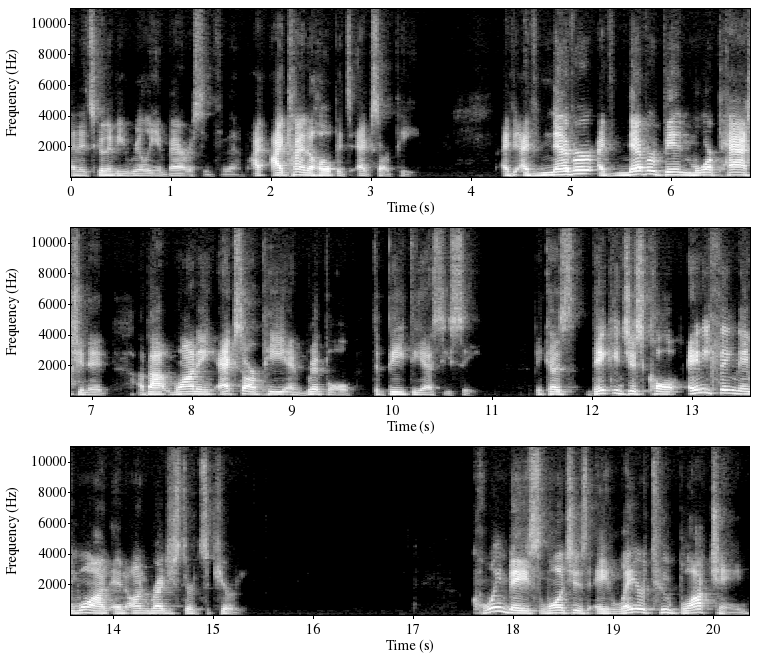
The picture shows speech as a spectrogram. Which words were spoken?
and it's going to be really embarrassing for them. I, I kind of hope it's XRP. I've, I've never, I've never been more passionate about wanting XRP and Ripple to beat the SEC because they can just call anything they want an unregistered security. Coinbase launches a layer two blockchain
